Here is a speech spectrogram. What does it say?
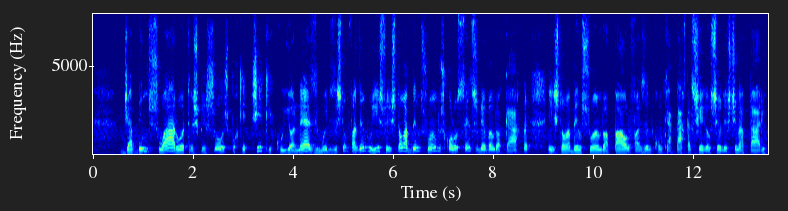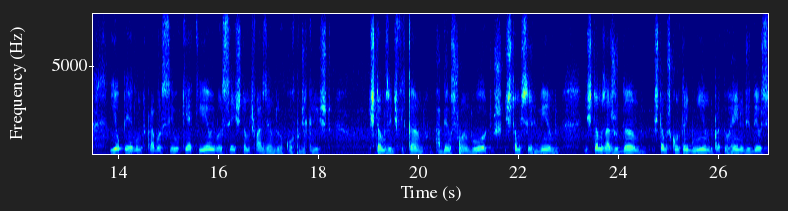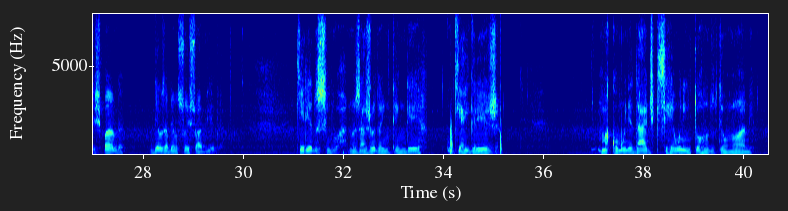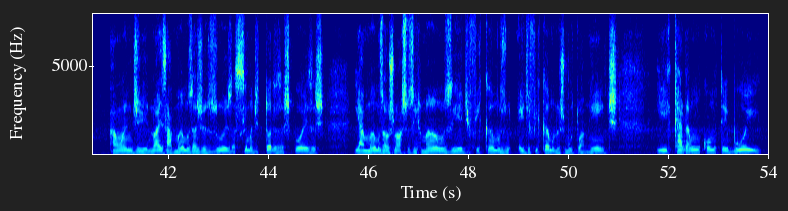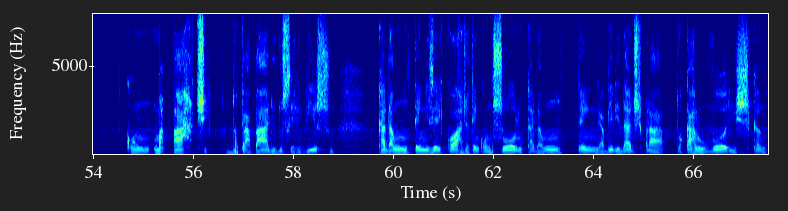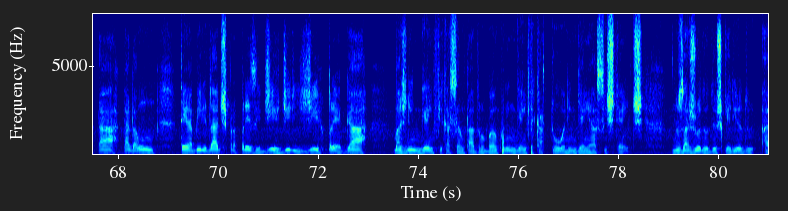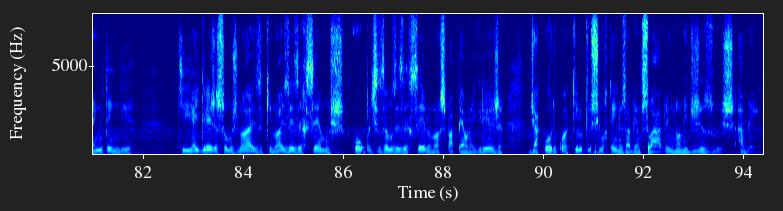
de abençoar outras pessoas, porque Tíquico e Onésimo, eles estão fazendo isso, eles estão abençoando os colossenses levando a carta, eles estão abençoando a Paulo, fazendo com que a carta chegue ao seu destinatário. E eu pergunto para você, o que é que eu e você estamos fazendo no corpo de Cristo? Estamos edificando, abençoando outros, estamos servindo, estamos ajudando, estamos contribuindo para que o reino de Deus se expanda? Deus abençoe sua vida. Querido Senhor, nos ajuda a entender o que é a igreja. Uma comunidade que se reúne em torno do teu nome, aonde nós amamos a Jesus acima de todas as coisas e amamos aos nossos irmãos e edificamos edificamos-nos mutuamente e cada um contribui com uma parte do trabalho, do serviço, Cada um tem misericórdia, tem consolo, cada um tem habilidades para tocar louvores, cantar, cada um tem habilidades para presidir, dirigir, pregar, mas ninguém fica sentado no banco, ninguém fica à toa, ninguém é assistente. Nos ajuda, Deus querido, a entender que a igreja somos nós e que nós exercemos ou precisamos exercer o nosso papel na igreja de acordo com aquilo que o Senhor tem nos abençoado. Em nome de Jesus. Amém.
